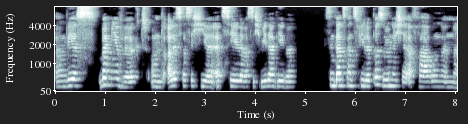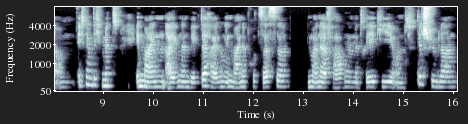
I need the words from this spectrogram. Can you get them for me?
ähm, wie es bei mir wirkt. Und alles, was ich hier erzähle, was ich wiedergebe, sind ganz, ganz viele persönliche Erfahrungen. Ähm, ich nehme dich mit in meinen eigenen Weg der Heilung, in meine Prozesse, in meine Erfahrungen mit Reiki und den Schülern,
